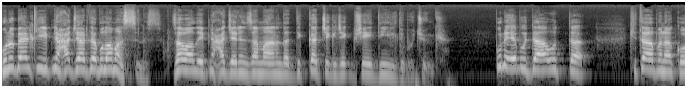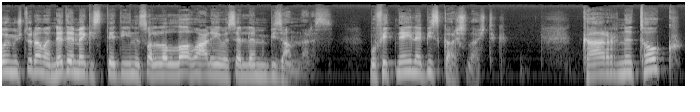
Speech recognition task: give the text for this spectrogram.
Bunu belki İbni Hacer'de bulamazsınız. Zavallı İbni Hacer'in zamanında dikkat çekecek bir şey değildi bu çünkü. Bunu Ebu Davud da kitabına koymuştur ama ne demek istediğini sallallahu aleyhi ve sellem'in biz anlarız. Bu fitneyle biz karşılaştık. Karnı tok,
